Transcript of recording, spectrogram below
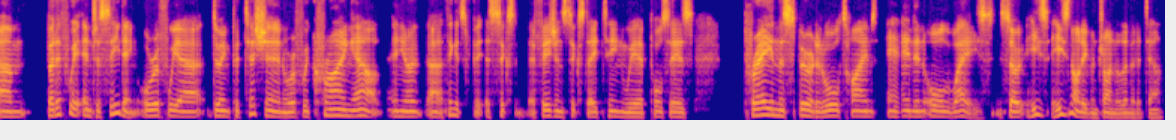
Um, but if we're interceding, or if we are doing petition, or if we're crying out, and you know, uh, I think it's six, Ephesians six to eighteen, where Paul says, "Pray in the Spirit at all times and in all ways." So he's he's not even trying to limit it down.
